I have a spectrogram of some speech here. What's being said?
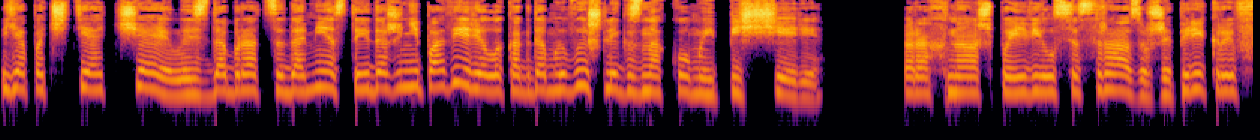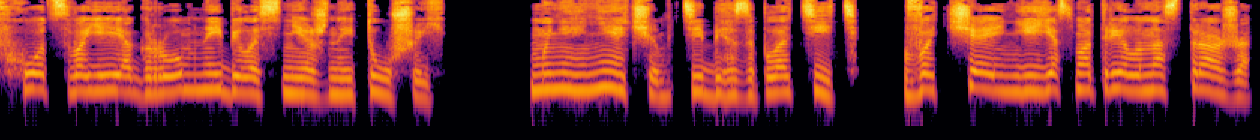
Я почти отчаялась добраться до места и даже не поверила, когда мы вышли к знакомой пещере. Рахнаш появился сразу же, перекрыв вход своей огромной белоснежной тушей. «Мне нечем тебе заплатить». В отчаянии я смотрела на стража.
